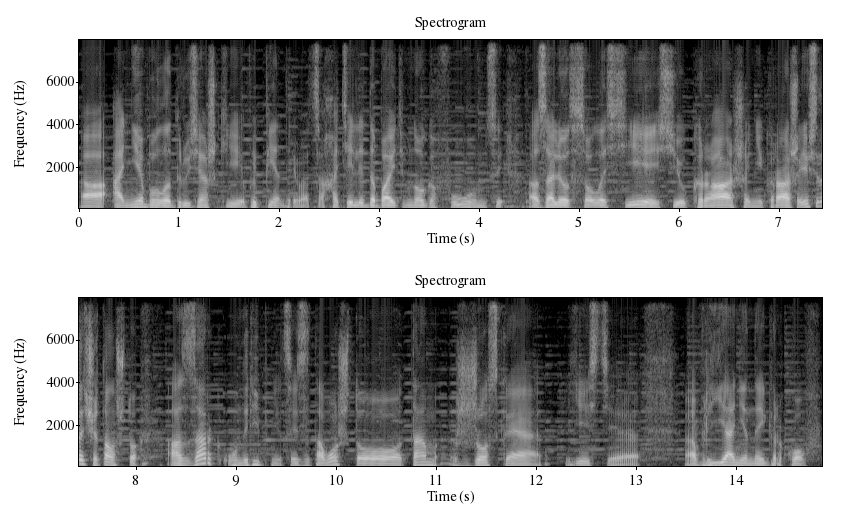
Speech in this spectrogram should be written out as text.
а, а не было, друзьяшки, выпендриваться. Хотели добавить много функций, а залет в соло-сессию, краша, не краша. Я всегда считал, что Азарк, он рипнется из-за того, что там жесткое есть э, влияние на игроков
